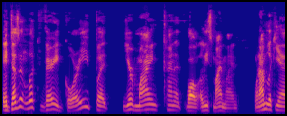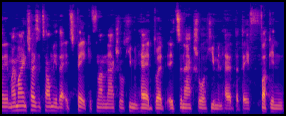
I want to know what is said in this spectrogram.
it doesn't look very gory, but your mind kind of, well, at least my mind, when I'm looking at it, my mind tries to tell me that it's fake. It's not an actual human head, but it's an actual human head that they fucking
